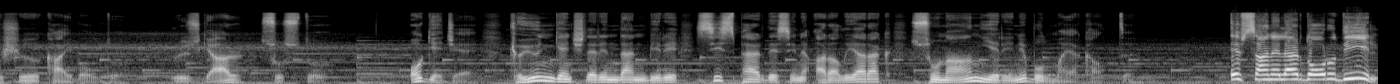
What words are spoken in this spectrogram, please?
ışığı kayboldu. Rüzgar sustu. O gece köyün gençlerinden biri sis perdesini aralayarak sunağın yerini bulmaya kalktı. Efsaneler doğru değil,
